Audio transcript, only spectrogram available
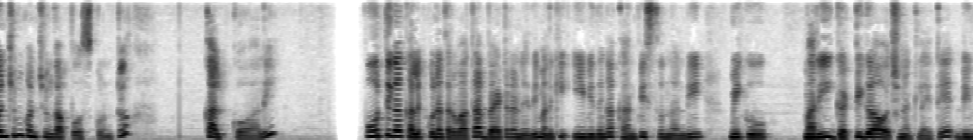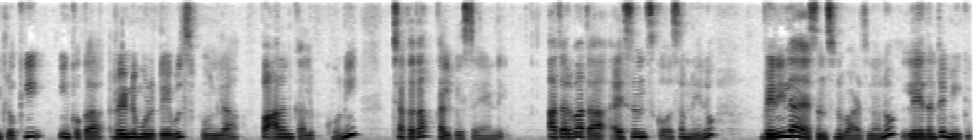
కొంచెం కొంచెంగా పోసుకుంటూ కలుపుకోవాలి. పూర్తిగా కలుపుకున్న తర్వాత బ్యాటర్ అనేది మనకి ఈ విధంగా కనిపిస్తుందండి. మీకు మరీ గట్టిగా వచ్చినట్లయితే దీంట్లోకి ఇంకొక రెండు మూడు టేబుల్ స్పూన్ల పాలను కలుపుకొని చక్కగా కలిపేసేయండి. ఆ తర్వాత ఎసెన్స్ కోసం నేను వెనిలా ఎసెన్స్ను వాడుతున్నాను. లేదంటే మీకు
